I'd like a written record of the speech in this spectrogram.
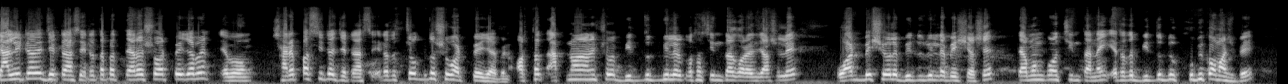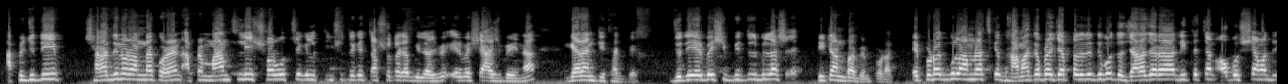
চার লিটারের যেটা আছে, এটাতে আপনার তেরোশো ওয়াট পেয়ে যাবেন এবং সাড়ে পাঁচ লিটার যেটা আছে, এটা তো চোদ্দশো ওয়াট পেয়ে যাবেন। অর্থাৎ আপনারা অনেক সময় বিদ্যুৎ বিলের কথা চিন্তা করেন যে আসলে ওয়াট বেশি হলে বিদ্যুৎ বিলটা বেশি আসে, তেমন কোনো চিন্তা নাই। এটাতে বিদ্যুৎ বিল খুবই কম আসবে। আপনি যদি সারাদিনও রান্না করেন, আপনার মান্থলি সর্বোচ্চ গেলে তিনশো থেকে চারশো টাকা বিল আসবে, এর বেশি আসবেই না গ্যারান্টি থাকবে। যদি এর বেশি বিদ্যুৎ বিল আসে রিটার্ন পাবেন প্রোডাক্ট এই প্রোডাক্টগুলো আমরা আজকে ধামাকা প্রাইজ আপনাদের দেবো। তো যারা যারা নিতে চান, অবশ্যই আমাদের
